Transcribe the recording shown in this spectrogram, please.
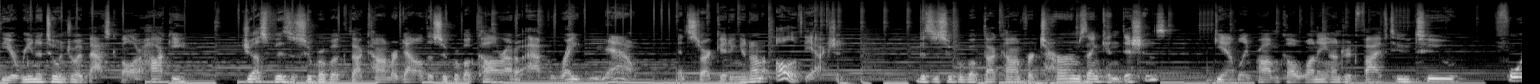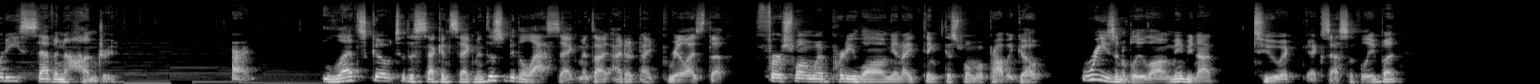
the arena to enjoy basketball or hockey. Just visit superbook.com or download the Superbook Colorado app right now and start getting in on all of the action. Visit superbook.com for terms and conditions gambling problem, call 1 800 522 4700. All right, let's go to the second segment. This will be the last segment. I, I, I realized the first one went pretty long, and I think this one will probably go reasonably long, maybe not too excessively, but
